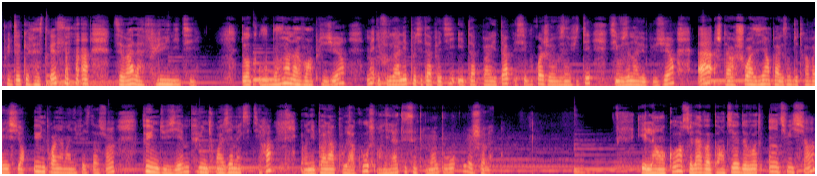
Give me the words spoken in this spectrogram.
plutôt que le stress sera la fluidité. Donc, vous pouvez en avoir plusieurs, mais il faudra aller petit à petit, étape par étape. Et c'est pourquoi je vais vous inviter, si vous en avez plusieurs, à choisir, par exemple, de travailler sur une première manifestation, puis une deuxième, puis une troisième, etc. Et on n'est pas là pour la course, on est là tout simplement pour le chemin. Et là encore, cela va partir de votre intuition.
